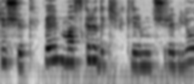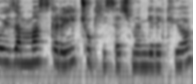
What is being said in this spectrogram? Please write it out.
düşük ve maskara da kirpiklerimi düşürebiliyor. O yüzden maskarayı çok iyi seçmem gerekiyor.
